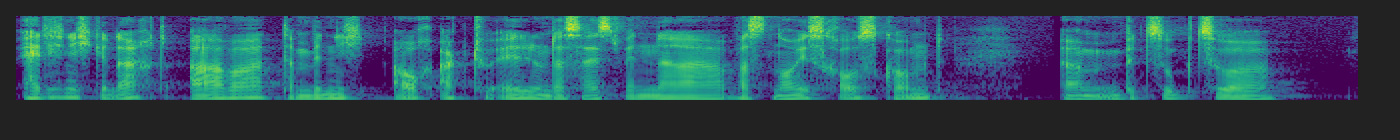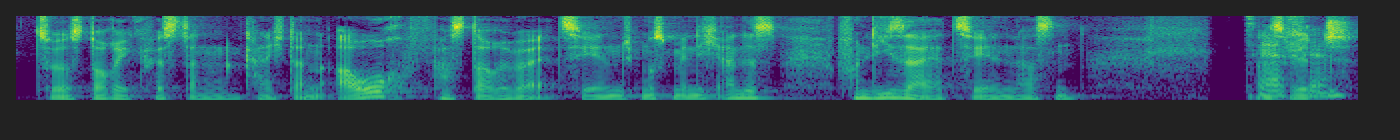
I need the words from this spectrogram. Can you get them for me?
hätte ich nicht gedacht, aber dann bin ich auch aktuell und das heißt, wenn da was Neues rauskommt ähm, in Bezug zur, zur Story Quest, dann kann ich dann auch was darüber erzählen. Ich muss mir nicht alles von Lisa erzählen lassen. Sehr das schön. wird,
